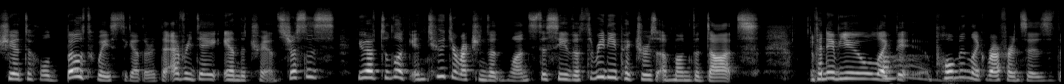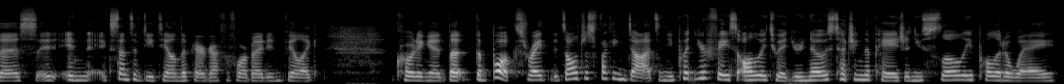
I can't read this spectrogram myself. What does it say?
she had to hold both ways together, the everyday and the trance, just as you have to look in two directions at once to see the 3D pictures among the dots. If any of you like, the, Oh. Pullman like references this in, in extensive detail in the paragraph before, but I didn't feel like quoting it. The the books, right? It's all just fucking dots, and you put your face all the way to it, your nose touching the page, and you slowly pull it away.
